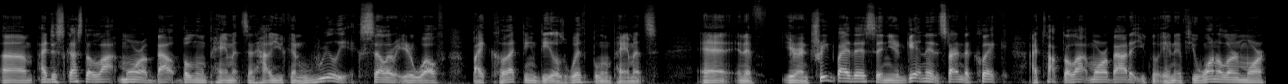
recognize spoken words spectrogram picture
um, I discussed a lot more about balloon payments and how you can really accelerate your wealth by collecting deals with balloon payments. And, and if you're intrigued by this and you're getting it, it's starting to click. I talked a lot more about it. You can, and if you want to learn more,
